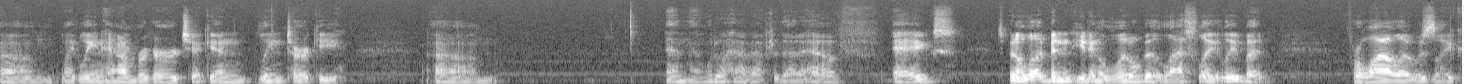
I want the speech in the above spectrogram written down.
um, like lean hamburger, chicken, lean turkey. Um, and then what do I have after that? I have eggs. It's been a lot. I've been eating a little bit less lately, but for a while it was like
